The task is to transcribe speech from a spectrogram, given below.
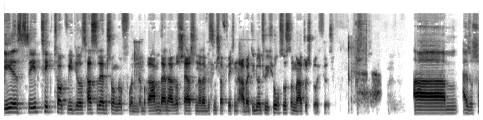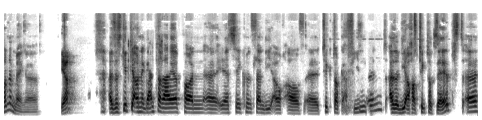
ESC-TikTok-Videos hast du denn schon gefunden im Rahmen deiner Recherchen, deiner wissenschaftlichen Arbeit, die du natürlich hochsystematisch durchführst? Ähm, also schon eine Menge. Ja? Also es gibt ja auch eine ganze Reihe von äh, ESC-Künstlern, die auch auf äh, TikTok affin sind, also die auch auf TikTok selbst äh,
